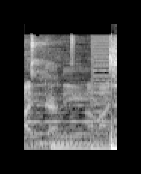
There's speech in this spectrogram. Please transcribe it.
like that. I like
